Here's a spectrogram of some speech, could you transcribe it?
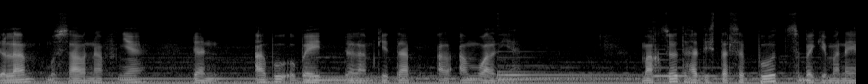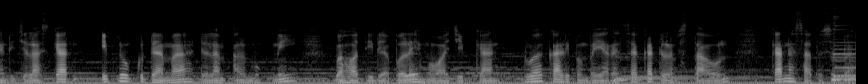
dalam Musannafnya dan Abu Ubaid dalam kitab Al-Amwalnya. Maksud hadis tersebut sebagaimana yang dijelaskan Ibnu Qudamah dalam Al-Mughni bahwa tidak boleh mewajibkan dua kali pembayaran zakat dalam setahun karena satu sebab.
